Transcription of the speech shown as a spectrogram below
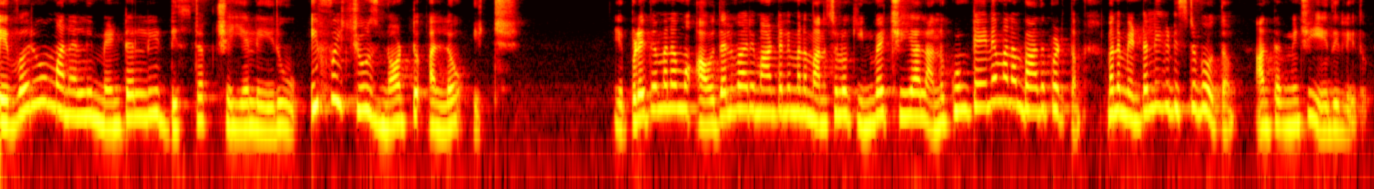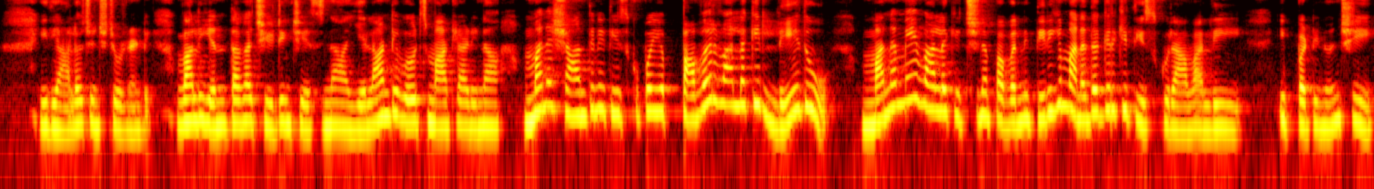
ఎవరూ మనల్ని మెంటల్లీ డిస్టర్బ్ చేయలేరు. If I choose not to allow it ఎప్పుడైతే మనము అవతల వారి మాటని మన మనసులోకి ఇన్వైట్ చేయాలనుకుంటేనే మనం బాధపడతాం. మనం మెంటలీగా డిస్టర్బ్ అవుతాం. అంతకుమించి ఏదీ లేదు. ఇది ఆలోచించి చూడండి. వాళ్ళు ఎంతగా చీటింగ్ చేసినా ఎలాంటి వర్డ్స్ మాట్లాడినా మన శాంతిని తీసుకుపోయే పవర్ వాళ్ళకి లేదు. మనమే వాళ్ళకి ఇచ్చిన పవర్ని తిరిగి మన దగ్గరికి తీసుకురావాలి. ఇప్పటి నుంచి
